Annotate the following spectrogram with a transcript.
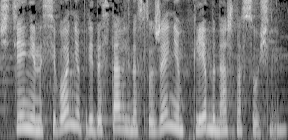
Чтение на сегодня предоставлено служением «Хлеб наш насущный».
